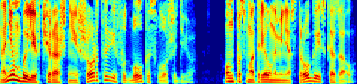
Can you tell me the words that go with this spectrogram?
На нем были вчерашние шорты и футболка с лошадью. Он посмотрел на меня строго и сказал,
